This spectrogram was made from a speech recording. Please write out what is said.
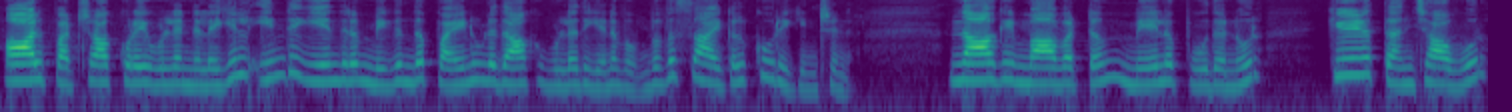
ஆள் பற்றாக்குறை உள்ள நிலையில் இந்த இயந்திரம் மிகுந்த பயனுள்ளதாக உள்ளது எனவும் விவசாயிகள் கூறுகின்றனர். நாகை மாவட்டம் மேலப்பூதனூர் கீழ தஞ்சாவூர்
